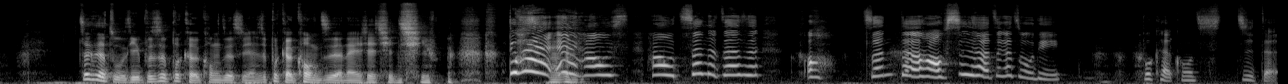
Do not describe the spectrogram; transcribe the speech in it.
这个主题不是不可控制的事情，是不可控制的那一些亲戚。对，哎、欸，好好，真的，真的是，哦，真的好适合这个主题。不可控制的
